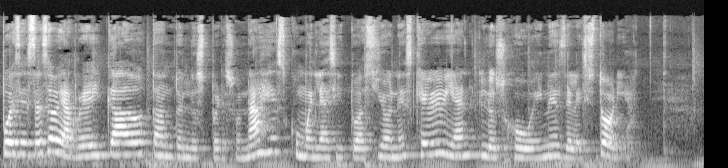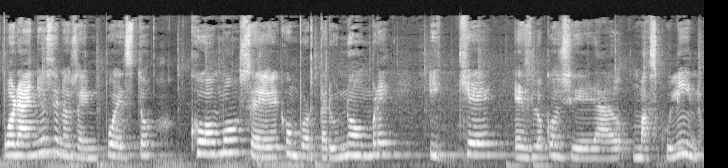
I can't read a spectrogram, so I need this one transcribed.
pues este se había arraigado tanto en los personajes como en las situaciones que vivían los jóvenes de la historia. Por años se nos ha impuesto cómo se debe comportar un hombre y qué es lo considerado masculino.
